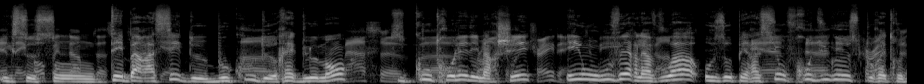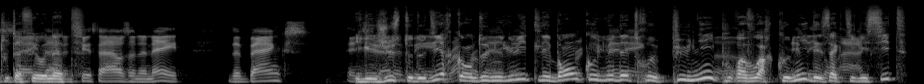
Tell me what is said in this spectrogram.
Ils se sont débarrassés de beaucoup de règlements qui contrôlaient les marchés et ont ouvert la voie aux opérations frauduleuses, pour être tout à fait honnête. Il est juste de dire qu'en 2008, les banques, au lieu d'être punies pour avoir commis des actes illicites,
